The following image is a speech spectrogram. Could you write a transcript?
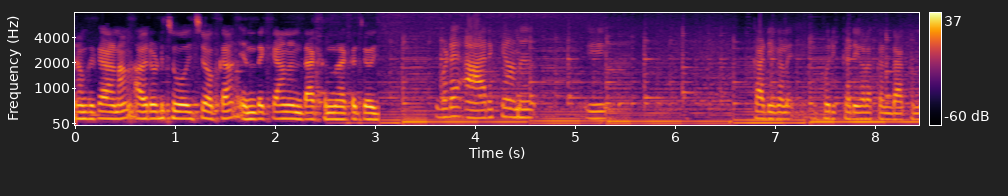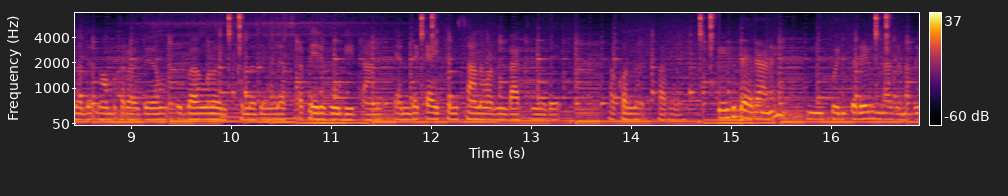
നമുക്ക് കാണാം. അവരോട് ചോദിച്ചു നോക്കാം എന്തൊക്കെയാണ് ഉണ്ടാക്കുന്നതൊക്കെ ചോദിച്ചു. ഇവിടെ ആരൊക്കെയാണ് ഈ കടികൾ പൊരിക്കടികളൊക്കെ ഉണ്ടാക്കുന്നത്? നോമ്പുതുറ വിഭവം വിഭവങ്ങൾ ഒരുക്കുന്നത്? നിങ്ങൾ എത്ര പേര് കൂടിയിട്ടാണ്? എന്തൊക്കെ ഐറ്റംസ് ആണ് ഇവിടെ ഉണ്ടാക്കുന്നത്? ഒക്കെ ഒന്ന് പറഞ്ഞു. ഏഴ് പേരാണ് ഈ പൊരിക്കടയിൽ ഉണ്ടാക്കുന്നത്.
